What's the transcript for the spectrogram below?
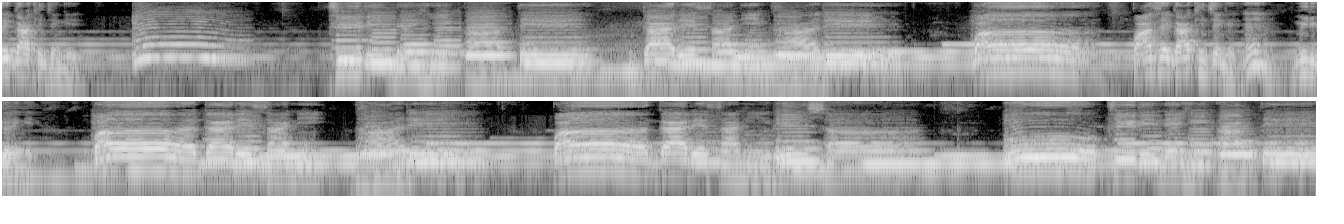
से गा खींचेंगे। फिर नहीं आते, गारे सानी धारे। पा पा से गा खींचेंगे, हैं? मीट करेंगे। पा, गारे सानी धारे। पा, गारे सानी रेशा। ओ, फिर नहीं आते।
